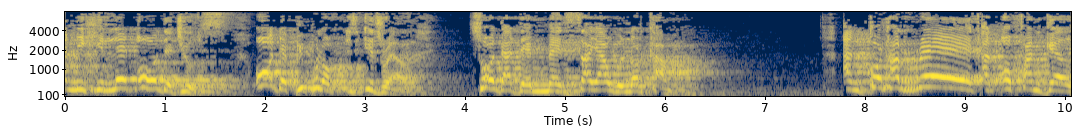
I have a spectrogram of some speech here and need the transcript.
annihilate all the Jews, all the people of Israel, so that the Messiah will not come. And God had raised an orphan girl,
